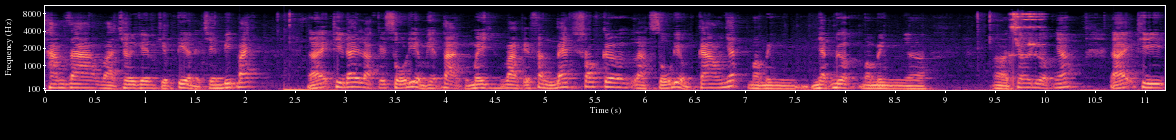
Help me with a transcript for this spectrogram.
tham gia và chơi game kiếm tiền ở trên Bitback. Đấy thì đây là cái số điểm hiện tại của mình và cái phần bet soccer là số điểm cao nhất mà mình nhận được mà mình uh, uh, chơi được nhé đấy thì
